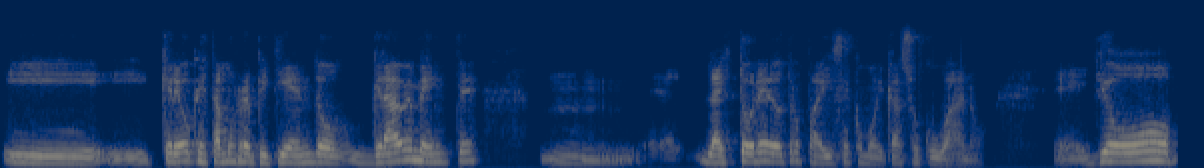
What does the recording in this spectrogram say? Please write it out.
Y, creo que estamos repitiendo gravemente mm, la historia de otros países como el caso cubano. Eh, yo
